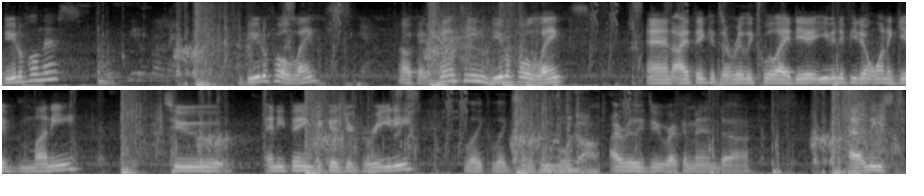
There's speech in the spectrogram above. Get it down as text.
Beautifulness? Beautiful lengths? Okay, Pantene Beautiful Lengths. And I think it's a really cool idea, even if you don't want to give money to anything because you're greedy like like some people. I really do recommend uh, at least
